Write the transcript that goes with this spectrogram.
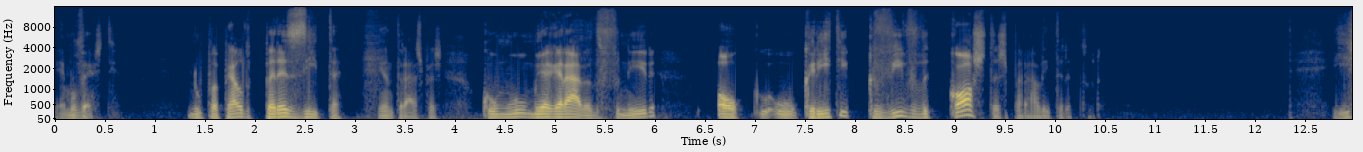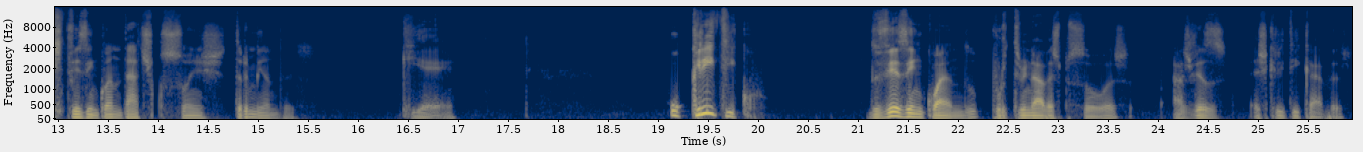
é modéstia, no papel de parasita, entre aspas, como me agrada definir ao, o crítico que vive de costas para a literatura. E isto de vez em quando dá discussões tremendas, que é o crítico, de vez em quando, por determinadas pessoas, às vezes as criticadas,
